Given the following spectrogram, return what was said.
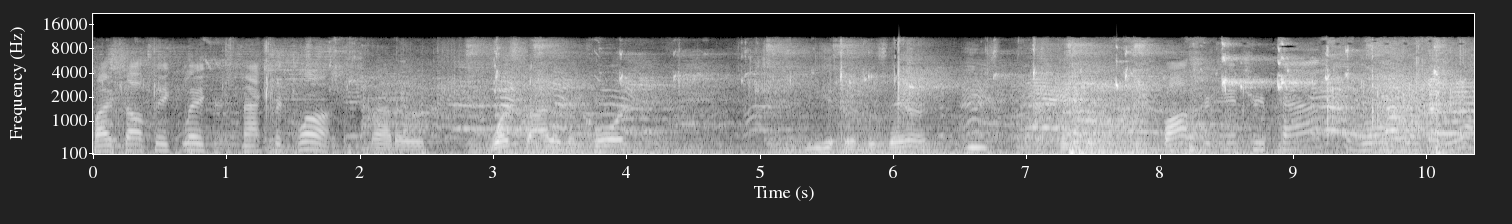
by South Lake Lakers. Mac McClung. No matter what side of the court, he, if there, he's Foster entry pass, rolls around the rim,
